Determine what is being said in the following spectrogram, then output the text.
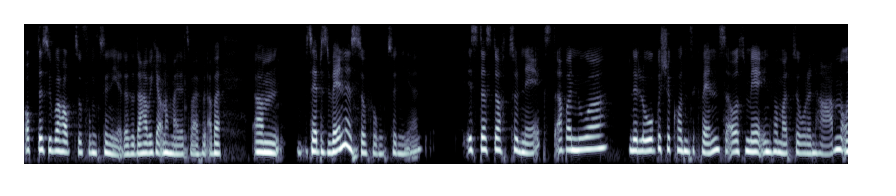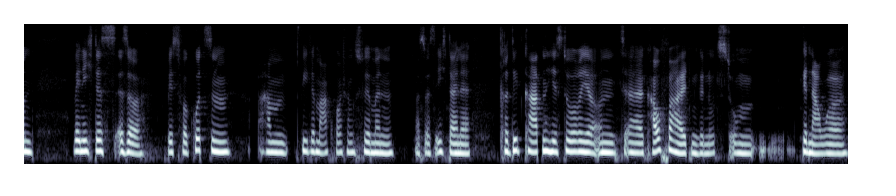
ob das überhaupt so funktioniert. Also da habe ich ja auch noch meine Zweifel. Aber ähm, selbst wenn es so funktioniert, ist das doch zunächst aber nur eine logische Konsequenz aus mehr Informationen haben. Und wenn ich das, also bis vor kurzem haben viele Marktforschungsfirmen, was weiß ich, deine Kreditkartenhistorie und äh, Kaufverhalten genutzt, um genauer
